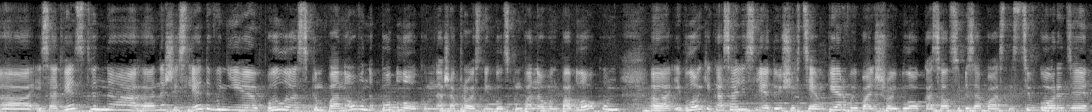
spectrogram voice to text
А, и, соответственно, а, наше исследование было скомпоновано по блокам, наш опросник был скомпонован по блокам, и блоки касались следующих тем. Первый большой блок касался безопасности в городе.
